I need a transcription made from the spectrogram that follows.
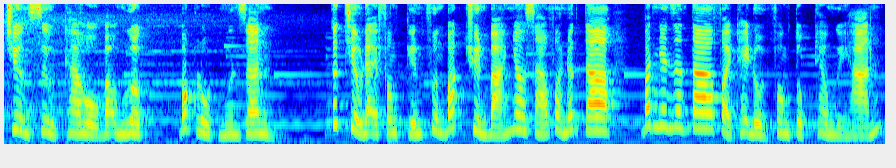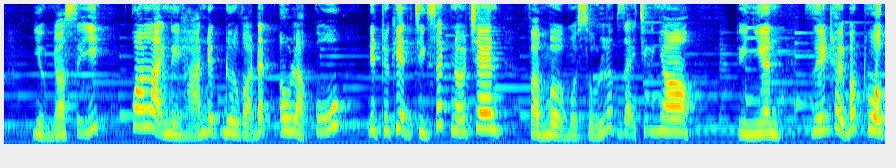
trường sử tha hồ bạo ngược, bóc lột muôn dân. Các triều đại phong kiến phương Bắc truyền bá nho giáo vào nước ta, bắt nhân dân ta phải thay đổi phong tục theo người Hán. Nhiều nho sĩ, qua lại người Hán được đưa vào đất Âu Lạc cũ để thực hiện chính sách nói trên và mở một số lớp dạy chữ nho. Tuy nhiên, dưới thời Bắc thuộc,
